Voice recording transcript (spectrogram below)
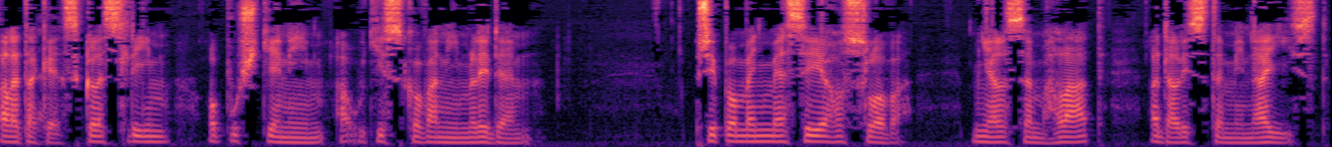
ale také skleslým, opuštěným a utiskovaným lidem. Připomeňme si jeho slova. Měl jsem hlad a dali jste mi najíst.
